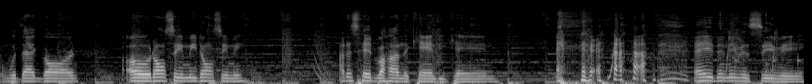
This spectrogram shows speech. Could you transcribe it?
with that guard. Oh, don't see me, don't see me. I just hid behind the candy cane. and he didn't even see me.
